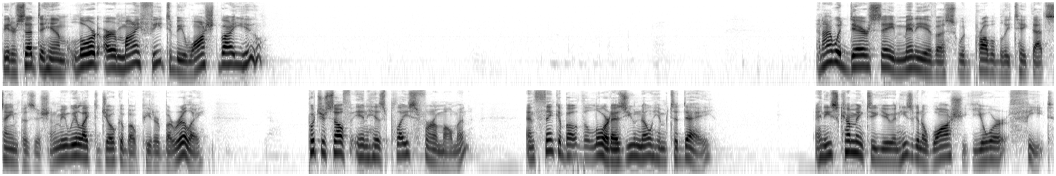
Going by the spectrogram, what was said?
Peter said to him, Lord, are my feet to be washed by you? And I would dare say many of us would probably take that same position. I mean, we like to joke about Peter, but really, put yourself in his place for a moment and think about the Lord as you know him today. And he's coming to you and he's going to wash your feet.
